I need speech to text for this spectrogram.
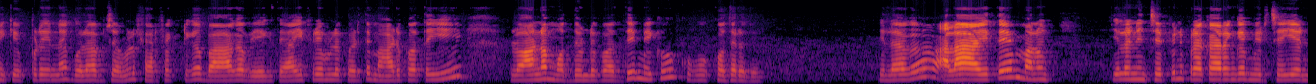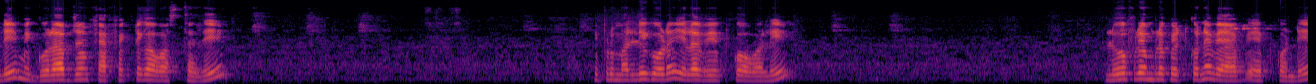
మీకు ఎప్పుడైనా గులాబ్ జాములు పర్ఫెక్ట్గా బాగా వేగుతాయి. హై ఫ్లేమ్లో పెడితే మాడిపోతాయి లోన ముద్దుండిపోద్ది మీకు కుదరదు. ఇలాగా అలా అయితే మనం ఇలా నేను చెప్పిన ప్రకారంగా మీరు చేయండి మీకు గులాబ్ జామ్ పర్ఫెక్ట్గా వస్తుంది. ఇప్పుడు మళ్ళీ కూడా ఇలా వేపుకోవాలి. లో ఫ్లేమ్లో పెట్టుకునే వే వేపుకోండి.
